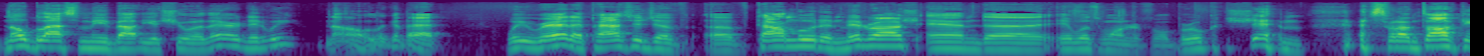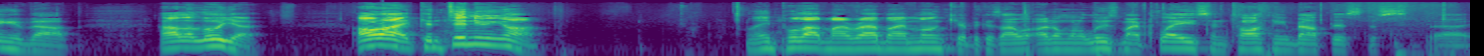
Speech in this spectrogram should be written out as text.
No blasphemy about Yeshua there, did we? No, look at that. We read a passage of, of Talmud and Midrash, and uh, it was wonderful. Baruch Hashem. That's what I'm talking about. Hallelujah. All right, continuing on. Let me pull out my rabbi Munk here because I, I don't want to lose my place in talking about this this uh,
